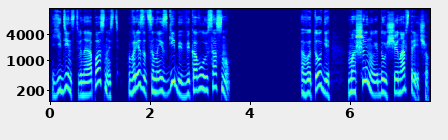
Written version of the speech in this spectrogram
Единственная опасность — врезаться на изгибе в вековую сосну. В итоге машину, идущую навстречу,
